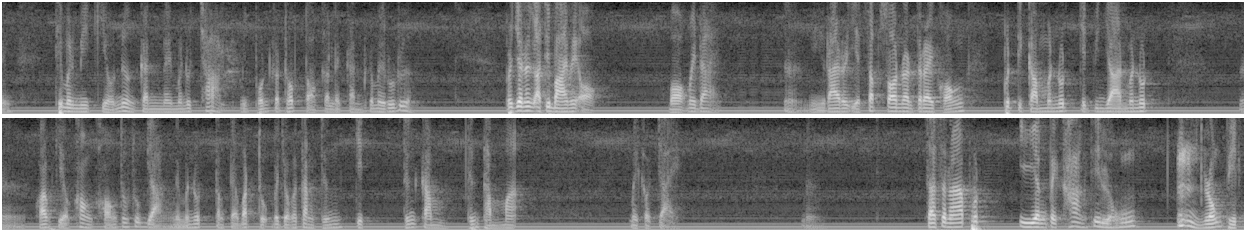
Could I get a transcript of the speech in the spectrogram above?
ที่มันมีเกี่ยวเนื่องกันในมนุษยชาติ มีผลกระทบต่อกันอะไรกัน ก็ไม่รู้เรื่อง เพราะฉะนั้นอธิบายไม่ออก บอกไม่ได้ มีรายละเอียดซับซ้อนอะไรของพฤติกรรมมนุษย์ จิตวิญญาณมนุษย์ความเกี่ยวข้องของทุกๆอย่างในมนุษย์ ตั้งแต่วัตถุไปจนกระทั่งถึงจิตถึงกรรมถึงธรรมะ ไม่เข้าใจ ศาสนาพุทธเอียงไปข้างที่หลงหลงผิด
